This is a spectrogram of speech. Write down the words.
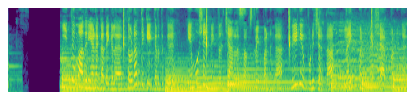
இந்த மாதிரியான கதைகளை தொடர்ந்து கேட்கறதுக்கு எமோஷன் மிங்கல் சேனலை சப்ஸ்கிரைப் பண்ணுங்க. வீடியோ பிடிச்சிருந்தா லைக் பண்ணுங்க ஷேர் பண்ணுங்க.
